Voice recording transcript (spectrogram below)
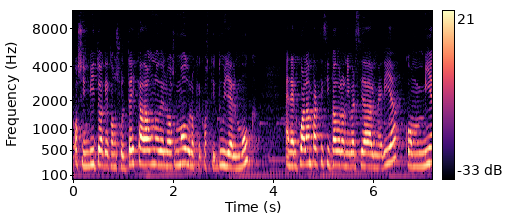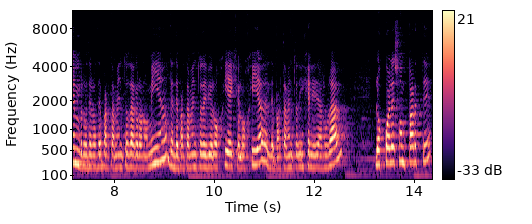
os invito a que consultéis cada uno de los módulos que constituye el MOOC, en el cual han participado la Universidad de Almería con miembros de los departamentos de Agronomía, del Departamento de Biología y Geología, del Departamento de Ingeniería Rural, los cuales son parte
